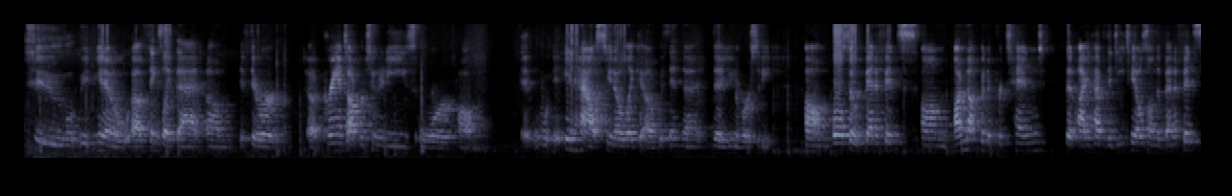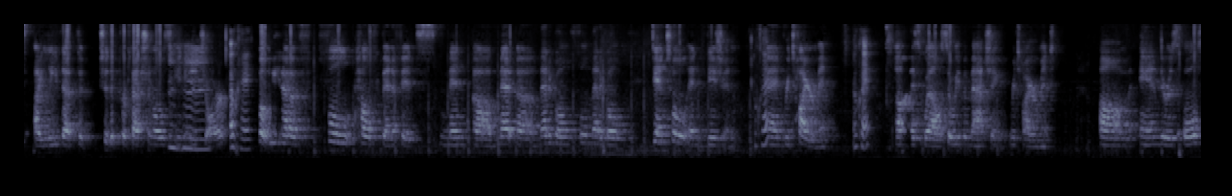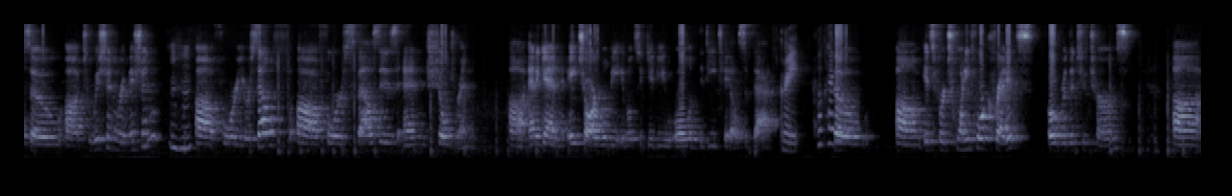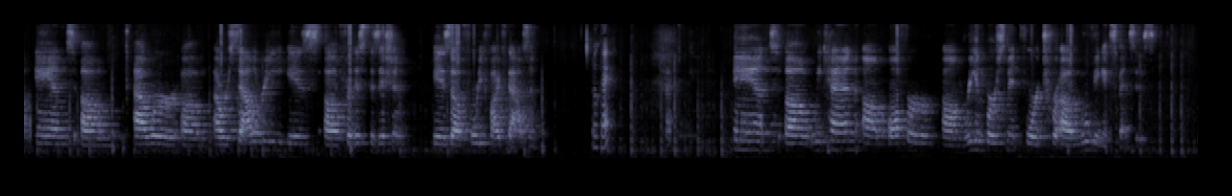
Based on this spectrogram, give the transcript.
to you know uh, things like that. Um, if there are uh, grant opportunities or um, in-house, you know, like uh, within the, the university. Um, also benefits. Um, I'm not going to pretend that I have the details on the benefits. I leave that the, to the professionals in Mhm. HR. Okay. But we have full health benefits, men, uh, med, uh, medical, full medical, dental, and vision, Okay. and retirement Okay. uh, as well. So we have a matching retirement. Um, and there is also uh, tuition remission Mm-hmm. uh, for yourself, uh, for spouses, and children. Uh, and again, HR will be able to give you all of the details of that. Great. Okay. So um, it's for 24 credits over the two terms. Uh, and um, our um, our salary is uh, for this position is uh, 45,000. Okay. And uh, we can um, offer um, reimbursement for tr uh, moving expenses.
